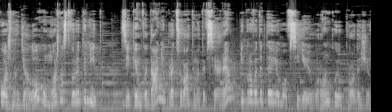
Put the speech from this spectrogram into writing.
кожного діалогу можна створити лід, з яким ви далі працюватимете в CRM і проведете його всією воронкою продажів.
